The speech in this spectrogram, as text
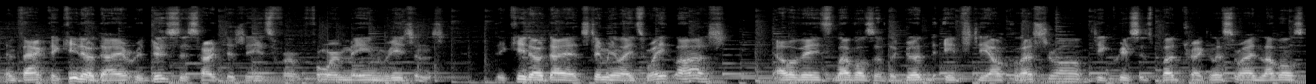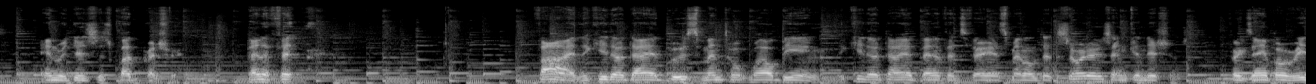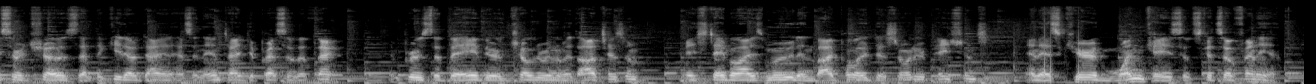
In fact, the keto diet reduces heart disease for four main reasons. The keto diet stimulates weight loss, elevates levels of the good HDL cholesterol, decreases blood triglyceride levels, and reduces blood pressure. Benefit 5. The keto diet boosts mental well being The keto diet benefits various mental disorders and conditions. For example, research shows that the keto diet has an antidepressive effect, improves the behavior of children with autism, may stabilize mood in bipolar disorder patients, and has cured one case of schizophrenia.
